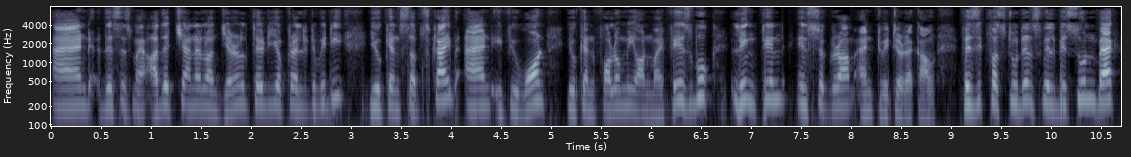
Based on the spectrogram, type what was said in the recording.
and this is my other channel on general theory of relativity you can subscribe and if you want you can follow me on my facebook linkedin instagram and twitter account physics for students will be soon back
